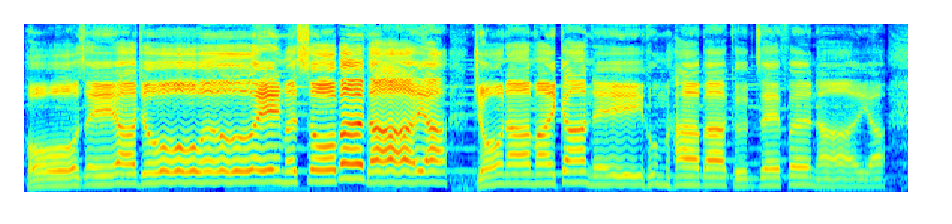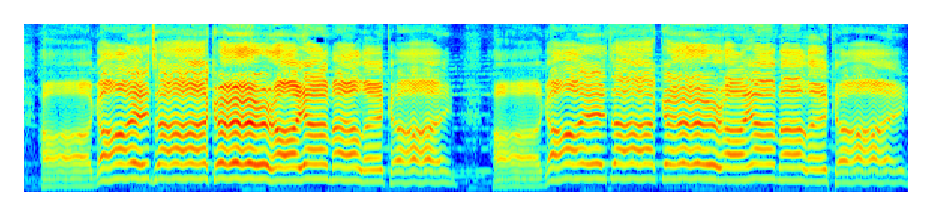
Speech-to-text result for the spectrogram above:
Hosea, Joel, Amos, Obadiah, Jonah, Micah, Nahum, Habakkuk, Zephaniah. Haggai, Zechariah, Malachi. Haggai, Zechariah, Malachi,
